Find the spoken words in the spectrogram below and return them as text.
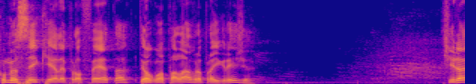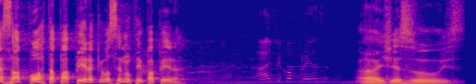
Como eu sei que ela é profeta, tem alguma palavra para a igreja? Tira essa porta papeira que você não tem papeira. Ai, Jesus.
